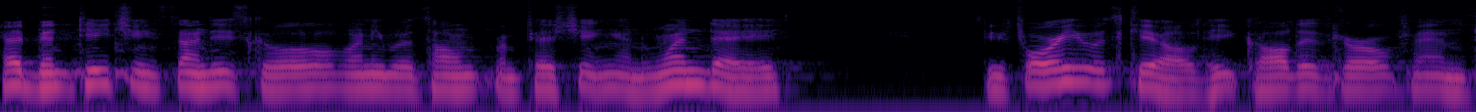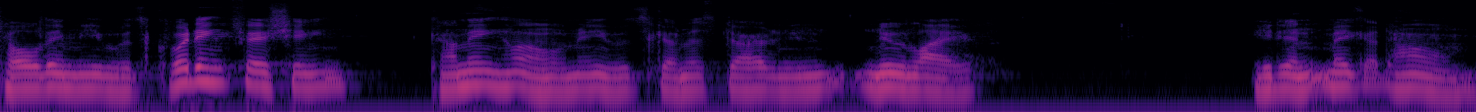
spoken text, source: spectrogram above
had been teaching Sunday school when he was home from fishing, and one day, before he was killed, he called his girlfriend, told him he was quitting fishing, coming home, he was going to start a new life. He didn't make it home.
